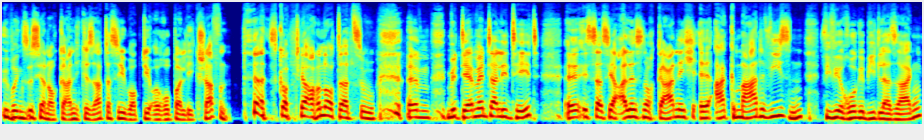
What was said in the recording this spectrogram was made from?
Übrigens ist ja noch gar nicht gesagt, dass sie überhaupt die Europa League schaffen. Das kommt ja auch noch dazu. Ähm, mit der Mentalität äh, ist das ja alles noch gar nicht äh, Agmade Wiesen, wie wir Ruhrgebietler sagen.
